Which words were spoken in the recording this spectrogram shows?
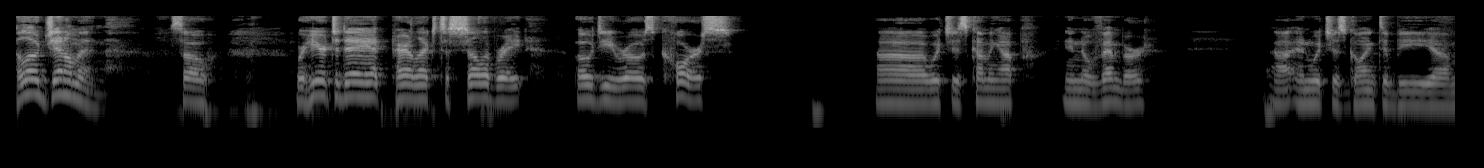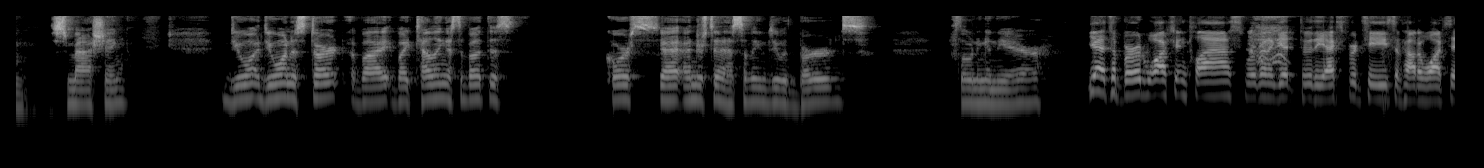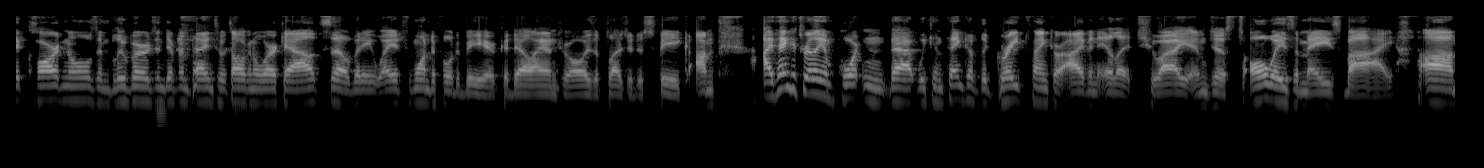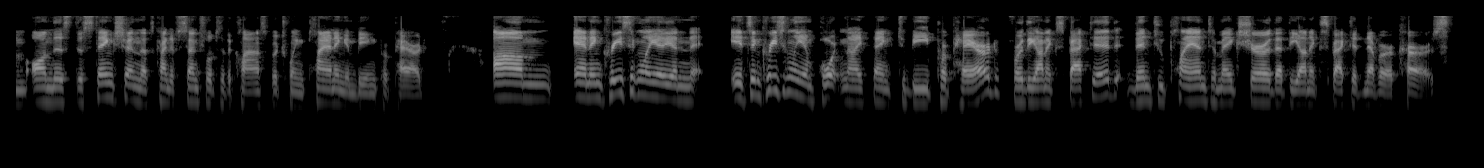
Hello, gentlemen. So, we're here today at Parallax to celebrate O.G. Rose course, uh, which is coming up in November, uh, and which is going to be um, smashing. Do you want Do you want to start by by telling us about this course? I understand it has something to do with birds floating in the air. Yeah, it's a bird watching class. We're going to get through the expertise of how to watch it, cardinals and bluebirds and different things. So it's all going to work out. So, but anyway, it's wonderful to be here. Cadell, Andrew, always a pleasure to speak. Um, I think it's really important that we can think of the great thinker Ivan Illich, who I am just always amazed by, um, on this distinction that's kind of central to the class between planning and being prepared. Um, and increasingly in it's increasingly important, I think, to be prepared for the unexpected than to plan to make sure that the unexpected never occurs.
